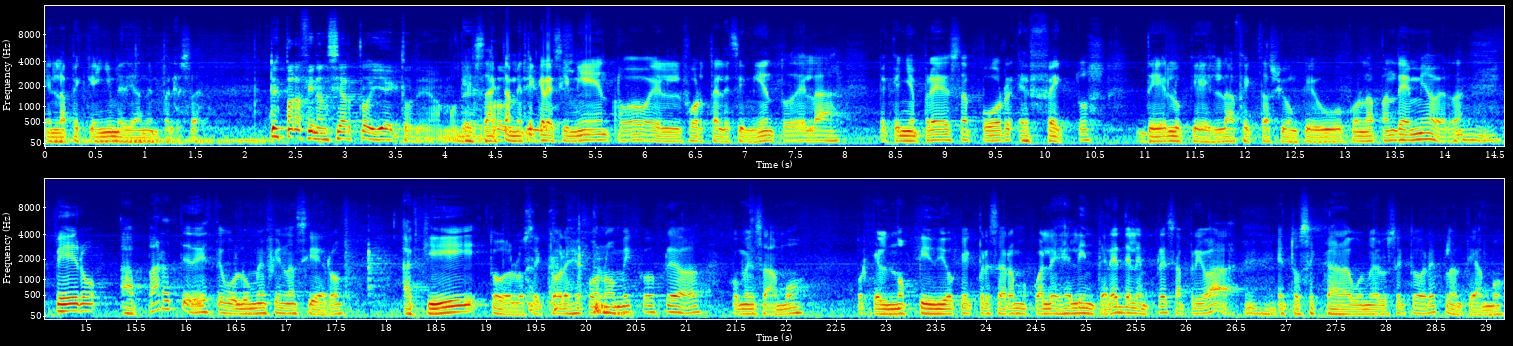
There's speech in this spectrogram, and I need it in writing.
en la pequeña y mediana empresa es para financiar proyectos, digamos. Exactamente, crecimiento, el fortalecimiento de la pequeña empresa por efectos de lo que es la afectación que hubo con la pandemia, ¿verdad? Pero aparte de este volumen financiero, aquí todos los sectores económicos privados comenzamos porque él nos pidió que expresáramos cuál es el interés de la empresa privada. Entonces cada uno de los sectores planteamos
